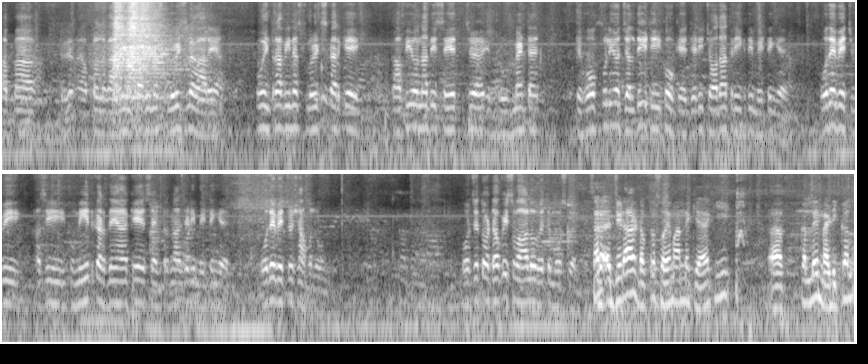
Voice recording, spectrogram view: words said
ਆਪਾਂ ਆਪਾਂ ਲਗਾ ਰਹੇ ਇੰਟਰਾਵੀਨਸ ਫਲੂਇਡਸ ਲਗਾ ਰਹੇ ਆ ਉਹ ਇੰਟਰਾਵੀਨਸ ਫਲੂਇਡਸ ਕਰਕੇ ਕਾਫੀ ਉਹਨਾਂ ਦੀ ਸਿਹਤ 'ਚ ਇੰਪਰੂਵਮੈਂਟ ਹੈ। ਤੇ ਹੋਪਫੁਲੀ ਉਹ ਜਲਦੀ ਠੀਕ ਹੋ ਕੇ ਜਿਹੜੀ 14 ਤਰੀਕ ਦੀ ਮੀਟਿੰਗ ਹੈ ਉਹਦੇ ਵਿੱਚ ਵੀ ਅਸੀਂ ਉਮੀਦ ਕਰਦੇ ਹਾਂ ਕਿ ਸੈਂਟਰ ਨਾਲ ਜਿਹੜੀ ਮੀਟਿੰਗ ਹੈ ਉਹਦੇ ਵਿੱਚ ਉਹ ਸ਼ਾਮਲ ਹੋਣ ਹੋਰ ਜੇ ਤੁਹਾਡਾ ਕੋਈ ਸਵਾਲ ਹੋਵੇ ਤੇ ਮੋਸਟ ਵੈਲਕਮ ਸਰ ਜਿਹੜਾ ਡਾਕਟਰ ਸੋਏਮਾਨ ਨੇ ਕਿਹਾ ਹੈ ਕਿ ਕੱਲੇ ਮੈਡੀਕਲ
